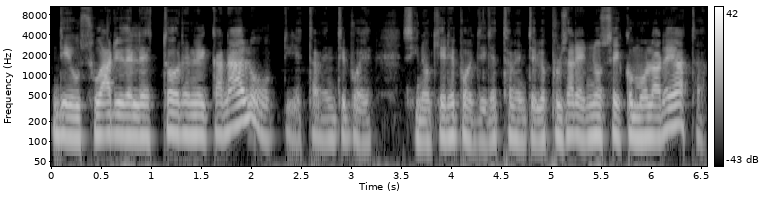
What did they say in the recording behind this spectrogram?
de usuario del lector en el canal o directamente, pues, si no quiere, pues directamente lo expulsaré. No sé cómo lo haré hasta.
